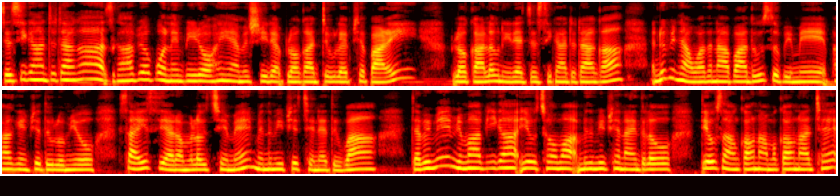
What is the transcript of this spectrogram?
ဂျက်စီကာတတာကစကားပြောပွင့်လင်းပြီးတော့ဟိယံမရှိတဲ့ blogger တူလည်းဖြစ်ပါတယ်။ blogger လုပ်နေတဲ့ဂျက်စီကာတတာကအနုပညာဝါသနာပါသူဆိုပေမဲ့ဖခင်ဖြစ်သူလိုမျိုးစာရေးဆရာတော့မလုပ်ချင်ပဲမင်းသမီးဖြစ်ချင်တဲ့သူပါ။ဒါပေမဲ့မြန်မာပြည်ကရုပ်ချုံမှမင်းသမီးဖြစ်နိုင်တယ်လို့တရုတ်ဆောင်ကောင်းတာမကောင်းတာချက်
